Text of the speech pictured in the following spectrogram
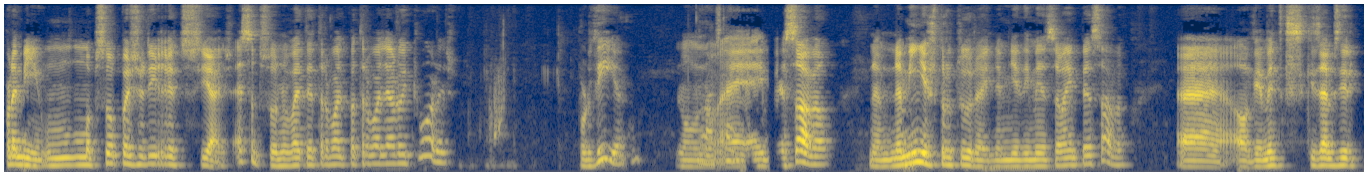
para mim, um- uma pessoa para gerir redes sociais, essa pessoa não vai ter trabalho para trabalhar 8 horas por dia. Não, não- é, é impensável. Na, na minha estrutura e na minha dimensão é impensável. Ah, obviamente que se quisermos ir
